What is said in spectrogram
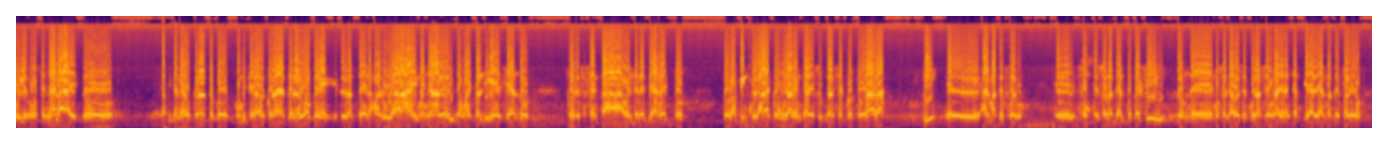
Julio, como señala, esto capitaneado por nuestro comisionado, el coronel Antonio López, durante la madrugada y mañana de hoy vamos a estar diligenciando sobre 60 órdenes de arresto, todas vinculadas con la venta de sustancias controladas y eh, armas de fuego. Eh, son personas de alto perfil, donde hemos sacado de circulación una gran cantidad de armas de fuego,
